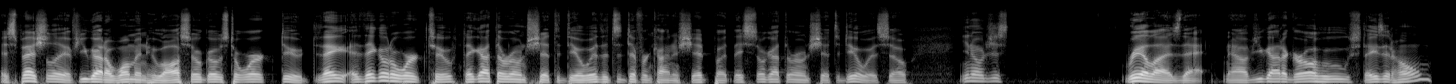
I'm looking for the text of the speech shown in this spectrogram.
especially if you got a woman who also goes to work. Dude they they go to work too. They got their own shit to deal with. It's a different kind of shit but they still got their own shit to deal with. So you know just realize that. Now if you got a girl who stays at home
